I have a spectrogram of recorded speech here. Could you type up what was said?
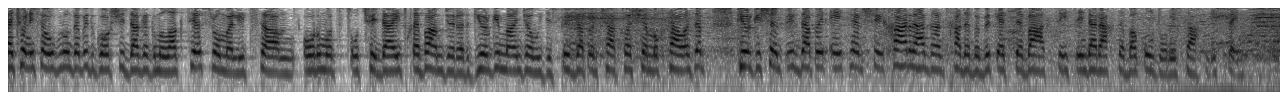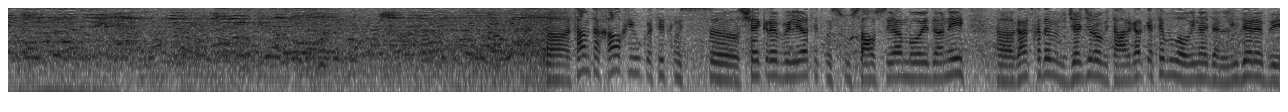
და ჩვენ ისე უბრუნდებით გორში დაგეგმილ აქციას, რომელიც 40 წუთში დაიწყება. ამჯერად გიორგი მანჯავიძის პირდაპირ ჩართვას შემოგთავაზებთ. გიორგი, შენ პირდაპირ ეთერში ხარ, რა განცხადებები კეთდება აქციის წინ და რა ხდება კულტურის სახლის წინ? თამთა ხალხი უკვე თითქმის შეკრებილია, თითქმის უსავსეა მოედანი. განცხადებები ჯერჯერობით არ გაკეთებულა, ვინაიდან ლიდერები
